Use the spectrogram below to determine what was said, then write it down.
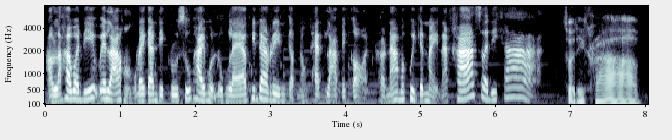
เอาละค่ะ วันนี้เวลาของรายการเด็กรู้สู้ภัยหมดลงแล้ว พี่ดารินกับน้องแทดลาไปก่อน คราวหน้ามาคุยกันใหม่นะคะ สวัสดีค่ะ สวัสดีครับ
